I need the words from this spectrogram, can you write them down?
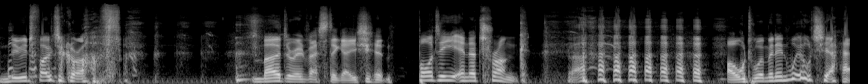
nude photograph, murder investigation, body in a trunk, old woman in wheelchair.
